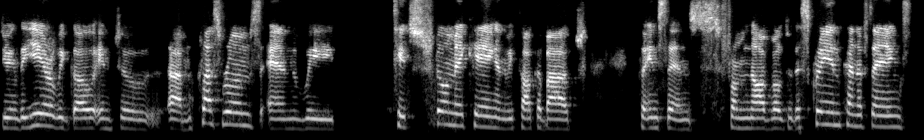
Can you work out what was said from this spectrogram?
during the year we go into um, classrooms and we teach filmmaking and we talk about for instance from novel to the screen kind of things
